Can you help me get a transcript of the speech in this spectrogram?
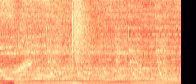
freak.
